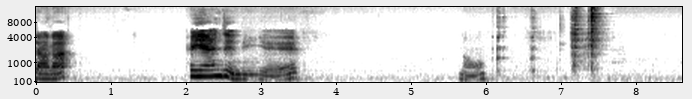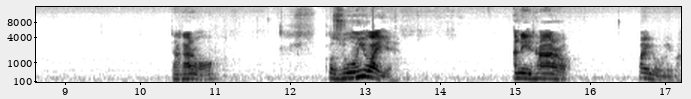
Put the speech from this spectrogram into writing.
ဒါကဖယန်းကျင်သေးရဲ့နော်ဒါကတော့ကဇွန်ရွက်ရဲ့အနေထားကတော့ဖိုက်လို့လေးပါ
